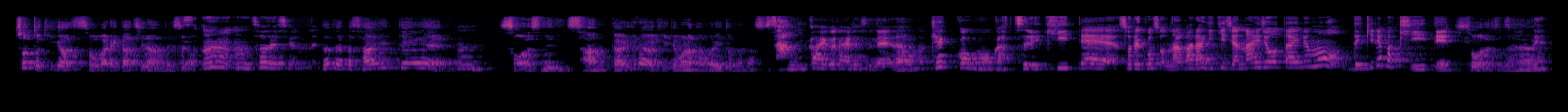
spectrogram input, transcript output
ちょっと気がそがれがちなんですよ。うんうん、そうですよね。だってやっぱ最低、うん。そうですね、3回ぐらいは聞いてもらった方がいいと思います。3回ぐらいですね。はい結構もうがっつり聞いて、それこそながら聞きじゃない状態でも、できれば聞いて。そうですね。ね。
